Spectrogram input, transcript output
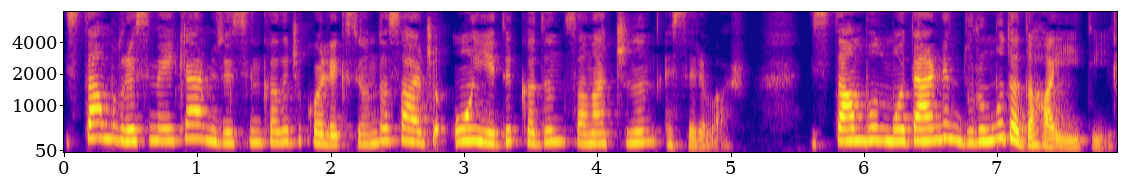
İstanbul Resim Heykel Müzesi'nin kalıcı koleksiyonunda sadece 17 kadın sanatçının eseri var. İstanbul Modern'in durumu da daha iyi değil.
